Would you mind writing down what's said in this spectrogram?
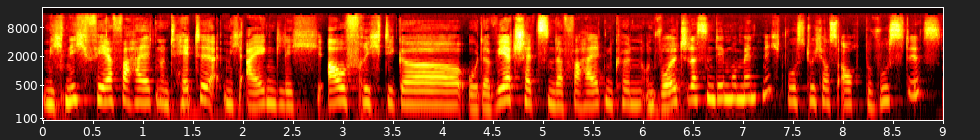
mich nicht fair verhalten und hätte mich eigentlich aufrichtiger oder wertschätzender verhalten können und wollte das in dem Moment nicht, wo es durchaus auch bewusst ist.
